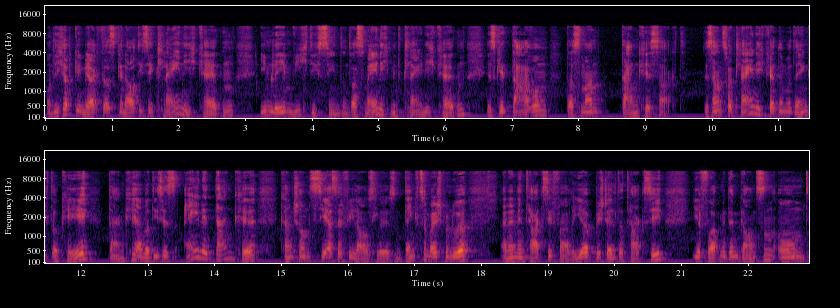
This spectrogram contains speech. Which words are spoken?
Und ich habe gemerkt, dass genau diese Kleinigkeiten im Leben wichtig sind. Und was meine ich mit Kleinigkeiten? Es geht darum, dass man Danke sagt. Das sind zwar Kleinigkeiten, wo man denkt, okay, danke, aber dieses eine Danke kann schon sehr, sehr viel auslösen. Denkt zum Beispiel nur an einen Taxifahrer. Ihr bestellt ein Taxi, ihr fahrt mit dem Ganzen und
